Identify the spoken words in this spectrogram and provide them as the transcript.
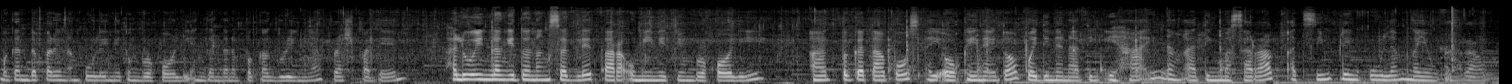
maganda pa rin ang kulay nitong broccoli. Ang ganda ng pagka-green niya, fresh pa din. Haluin lang ito ng saglit para uminit yung broccoli. At pagkatapos ay okay na ito, pwede na nating ihain ang ating masarap at simpleng ulam ngayong araw.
